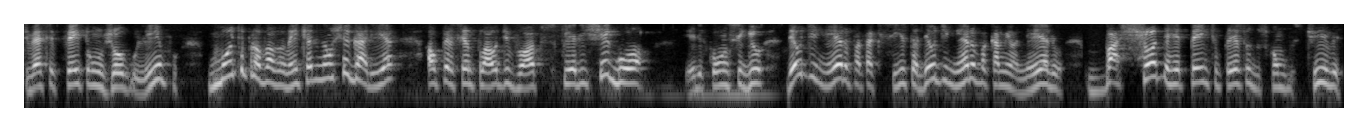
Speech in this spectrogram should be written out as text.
tivesse feito um jogo limpo, muito provavelmente ele não chegaria ao percentual de votos que ele chegou. Ele conseguiu, deu dinheiro para taxista, deu dinheiro para caminhoneiro, baixou de repente o preço dos combustíveis,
